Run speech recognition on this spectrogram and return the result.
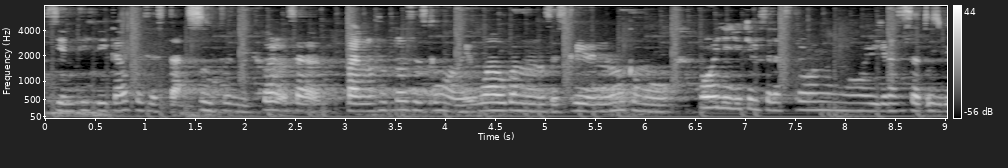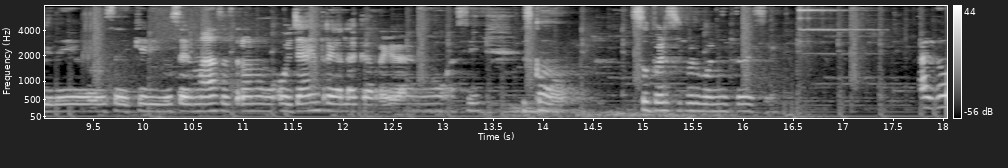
científica, pues está súper mejor. O sea, para nosotros es como de wow cuando nos escriben, ¿no? Como, oye, yo quiero ser astrónomo y gracias a tus videos he querido ser más astrónomo o ya entré a la carrera, ¿no? Así, es como súper, súper bonito eso. Algo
